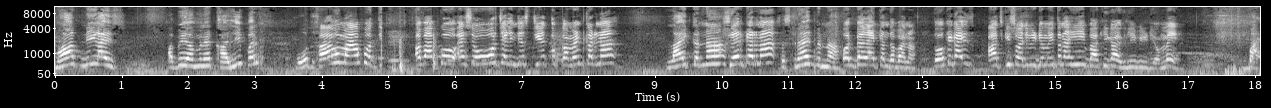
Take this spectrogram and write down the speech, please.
माफ़ नहीं गाइस अभी हमने खाली पर बहुत हाँ वो माफ़ होती अब आपको ऐसे और चैलेंजेस चाहिए तो कमेंट करना लाइक करना शेयर करना सब्सक्राइब करना। और बेल आइकन दबाना। तो ओके गाइज़ आज की इस वाली वीडियो में इतना ही बाकी का अगली वीडियो में। बाय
